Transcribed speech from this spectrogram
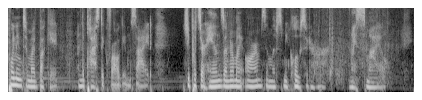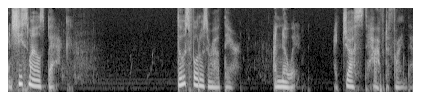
Pointing to my bucket and the plastic frog inside. She puts her hands under my arms and lifts me closer to her. And I smile. And she smiles back. Those photos are out there. I know it. I just have to find them.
